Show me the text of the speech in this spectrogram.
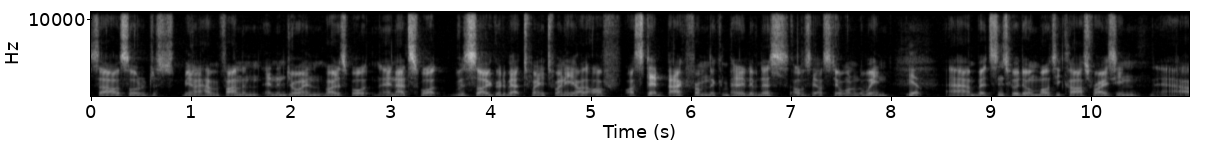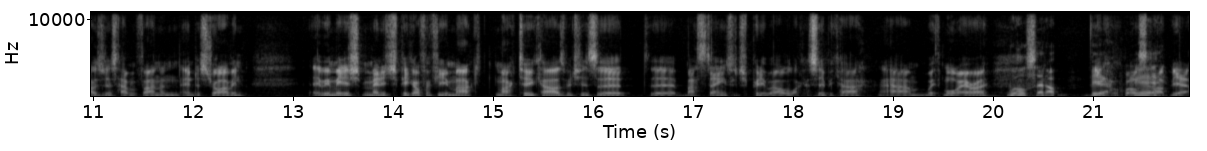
So I was sort of just you know having fun and, and enjoying motorsport, and that's what was so good about 2020. I, I've, I stepped back from the competitiveness. Obviously, I still wanted to win, Yep. um, but since we we're doing multi-class racing, uh, I was just having fun and, and just driving. Uh, We managed, managed to pick off a few Mark Mark II cars, which is uh, the Mustangs, which are pretty well like a supercar um, with more aero. Well set up vehicle. Yeah, well set up. Yeah,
